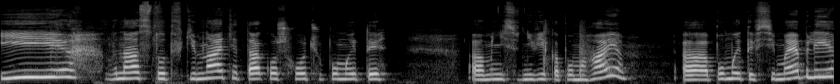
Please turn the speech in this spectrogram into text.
І в нас тут в кімнаті також хочу помити. Мені сьогодні Віка допомагає. Помити всі меблі,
